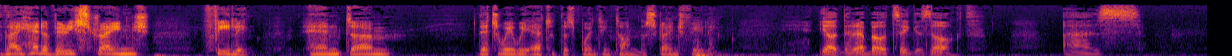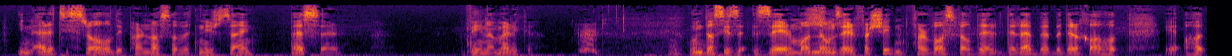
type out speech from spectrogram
they had a very strange feeling. And um, that's where we're at at this point in time, the strange feeling. Ja, der Rebbe hat sie gesagt, als in Eretz Israel die Parnassa wird nicht sein besser wie in Amerika. Und das ist sehr modern und sehr verschieden. Für was? Weil der, der Rebbe, bei der Chal hat, hat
